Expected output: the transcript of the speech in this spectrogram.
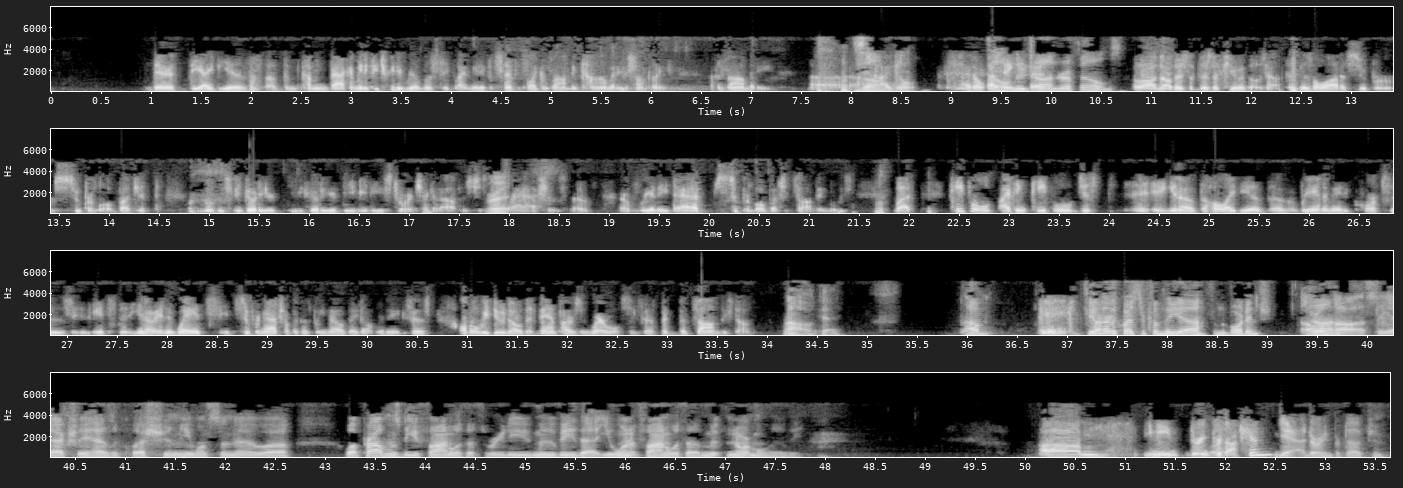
there, the idea of, of them coming back. I mean, if you treat it realistically, I mean, if it's if it's like a zombie comedy or something, a zombie. Uh, I, I Zombie. don't. I don't It's a whole new that, genre of films. well, no, there's a, there's a few of those out there. There's a lot of super super low budget movies. If you go to your you go to your DVD store and check it out, there's just Right. rashes of, of really bad super low budget zombie movies. but people, I think people just uh, you know the whole idea of, of reanimated corpses. It's the you know in a way it's it's supernatural because we know they don't really exist. Although we do know that vampires and werewolves exist, but but zombies don't. Oh, okay. Um, do you have another question from the uh, from the board inch? Oh, John? He actually has a question. He wants to know uh, what problems do you find with a 3D movie that you wouldn't find with a mo- normal movie? Um, you mean during production? Yeah, during production.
